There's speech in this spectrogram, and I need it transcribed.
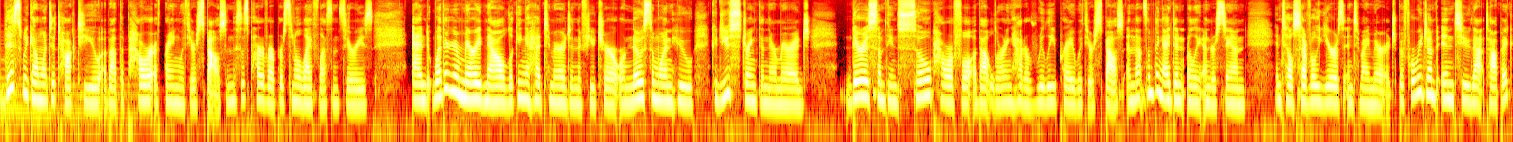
This week, I want to talk to you about the power of praying with your spouse, and this is part of our personal life lesson series. And whether you're married now, looking ahead to marriage in the future, or know someone who could use strength in their marriage, there is something so powerful about learning how to really pray with your spouse. And that's something I didn't really understand until several years into my marriage. Before we jump into that topic,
